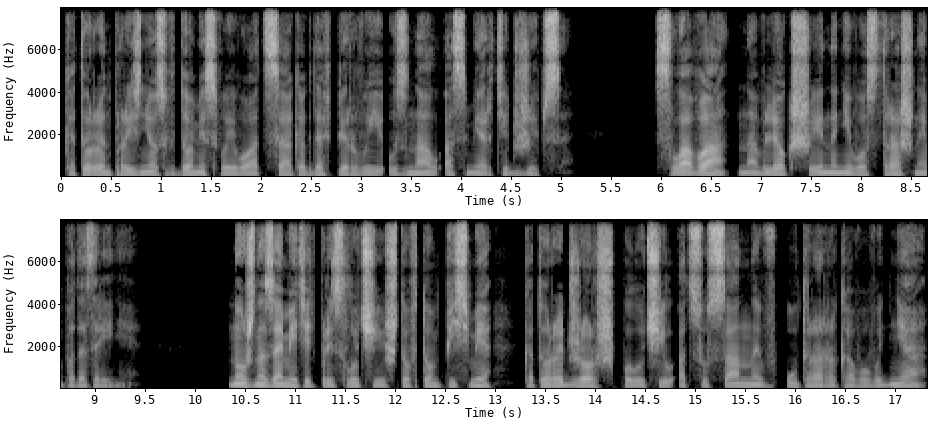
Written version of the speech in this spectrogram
которые он произнес в доме своего отца, когда впервые узнал о смерти Джипса. Слова, навлекшие на него страшное подозрение. Нужно заметить при случае, что в том письме, которое Джордж получил от Сусанны в утро рокового дня,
